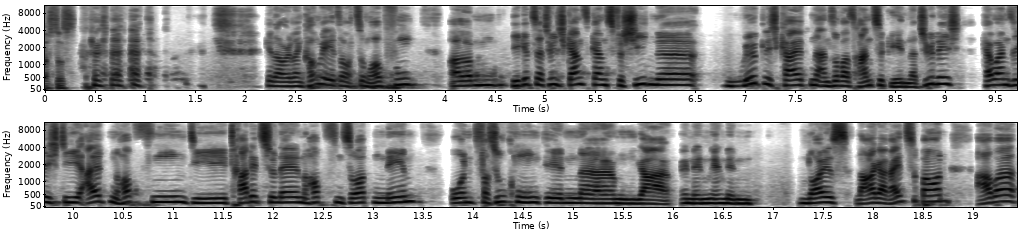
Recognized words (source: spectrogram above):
es das. genau, dann kommen wir jetzt auch zum Hopfen. Ähm, hier gibt es natürlich ganz, ganz verschiedene Möglichkeiten, an sowas ranzugehen. Natürlich kann man sich die alten Hopfen, die traditionellen Hopfensorten nehmen und versuchen, in, ähm, ja, in, in, in den neues Lager reinzubauen. Aber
